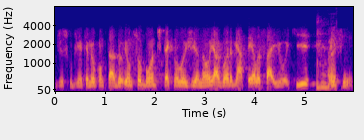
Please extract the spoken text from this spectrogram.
Desculpa, gente, é meu computador. Eu não sou bom de tecnologia, não, e agora minha tela saiu aqui. Enfim.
